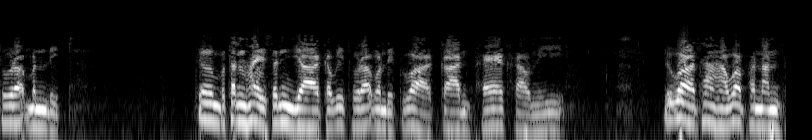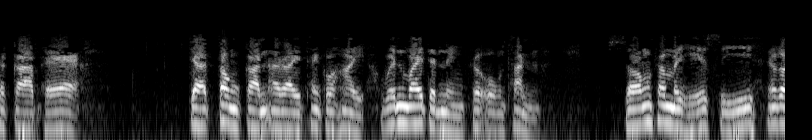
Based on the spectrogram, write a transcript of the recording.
ทุระบัณฑิต ท่านให้สัญญากับวิทุระบัณฑิตว่าการแพ้คราวนี้ หรือว่าถ้าหาว่าพนันสกาแพ้ จะต้องการอะไรท่านก็ให้ เว้นไว้แต่หนึ่งพระองค์ท่านสองพระมเหสีแล้วก็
